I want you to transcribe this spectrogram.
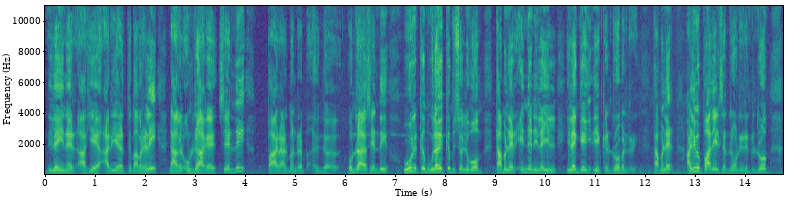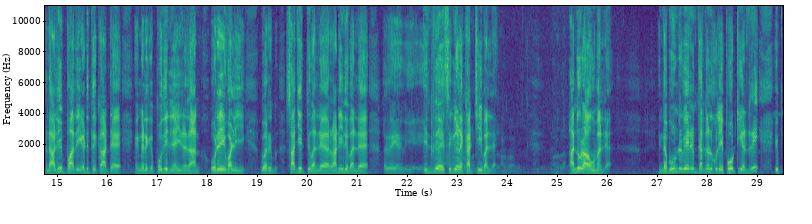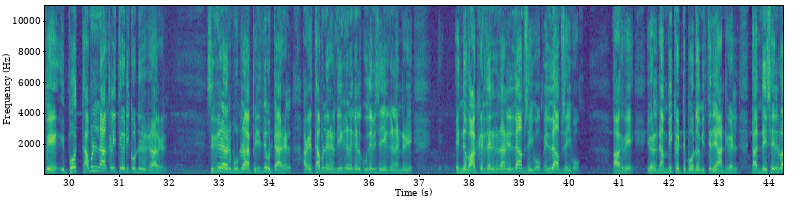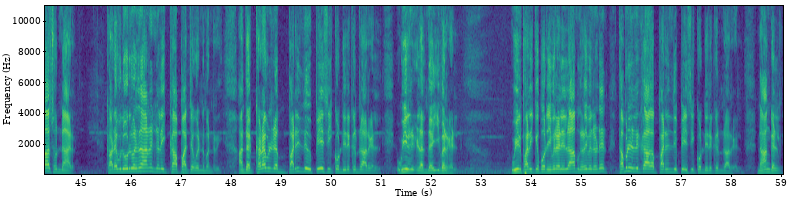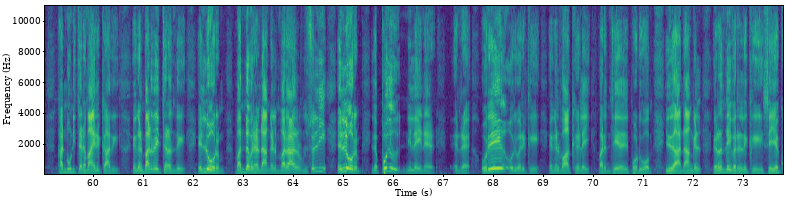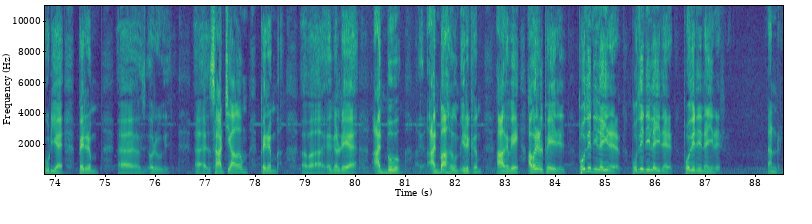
நிலையினர் ஆகிய அரியரத்தும் அவர்களை நாங்கள் ஒன்றாக சேர்ந்து பாராளுமன்றம் இந்த ஒன்றாக சேர்ந்து ஊருக்கும் உலகுக்கும் சொல்லுவோம். தமிழர் என்ன நிலையில் இலங்கையில் இருக்கின்றோம் என்று. தமிழர் அழிவு பாதையில் சென்று கொண்டு இருக்கின்றோம் அந்த அழிவு பாதையை எடுத்து காட்ட எங்களுக்கு பொது தான் ஒரே வழி. ஒரு சஜித்து வல்ல ரணிலும் அல்ல இந்த சிங்கள கட்சியும் அல்ல அனுராவும் அல்ல. இந்த மூன்று பேரும் தங்களுக்குள்ளே போட்டி என்று இப்போ இப்போது தமிழ் நாக்களை தேடிக்கொண்டிருக்கிறார்கள் சிங்களவர் மூன்றாக பிரிந்து விட்டார்கள். ஆக தமிழர்கள் நீங்கள் எங்களுக்கு உதவி செய்யுங்கள் என்று என்ன வாக்குகள் தருகிறார் எல்லாம் செய்வோம் எல்லாம் செய்வோம். ஆகவே இவர்கள் நம்பி கட்டு போனோம் இத்தனை ஆண்டுகள் தந்தை செல்வா சொன்னார் கடவுள் ஒருவர் தான் எங்களை காப்பாற்ற வேண்டும் என்று அந்த கடவுளிடம் பரிந்து பேசி கொண்டிருக்கின்றார்கள் உயிர் இழந்த இவர்கள். உயிர் பறிக்க போன இவர்கள் எல்லாம் இறைவனுடன் தமிழர்களுக்காக பரிந்து பேசி கொண்டிருக்கின்றார்கள். நாங்கள் கண்மூடித்தனமாக இருக்காது. எங்கள் மனதை திறந்து எல்லோரும் வந்தவர்கள் நாங்கள் வராதவர்கள் சொல்லி எல்லோரும் இந்த பொது நிலையினர் என்ற ஒரே ஒருவருக்கு எங்கள் வாக்குகளை வரும் தேர்தலில் போடுவோம். இதுதான் நாங்கள் இறந்த இவர்களுக்கு செய்யக்கூடிய பெரும் ஒரு சாட்சியாகவும் பெரும் எங்களுடைய அன்பும் அன்பாகவும் இருக்கும். ஆகவே அவர்கள் பெயரில் பொது நிலையினர் பொது நிலையினர் பொது நிலையினர் நன்றி.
